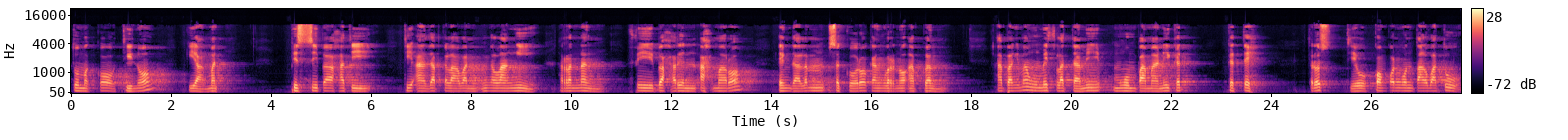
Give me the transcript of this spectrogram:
tumeka dina kiamat. Bisibahati diazab kelawan ngelangi renang fi bahrin ahmaro ing dalem segara kang werna abang. Abang mau mislat dami ngumpamani ket getih. Terus diu kongkon nguntal watu.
